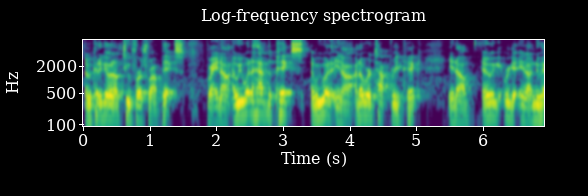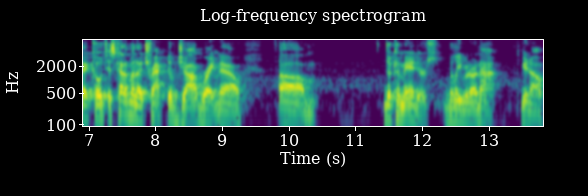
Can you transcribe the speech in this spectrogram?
And we could have given up two first round picks right now, and we wouldn't have the picks, and we wouldn't, you know, I know we're a top three pick, you know, and we, we get, you know, a new head coach. It's kind of an attractive job right now. Um, the Commanders, believe it or not, you know,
